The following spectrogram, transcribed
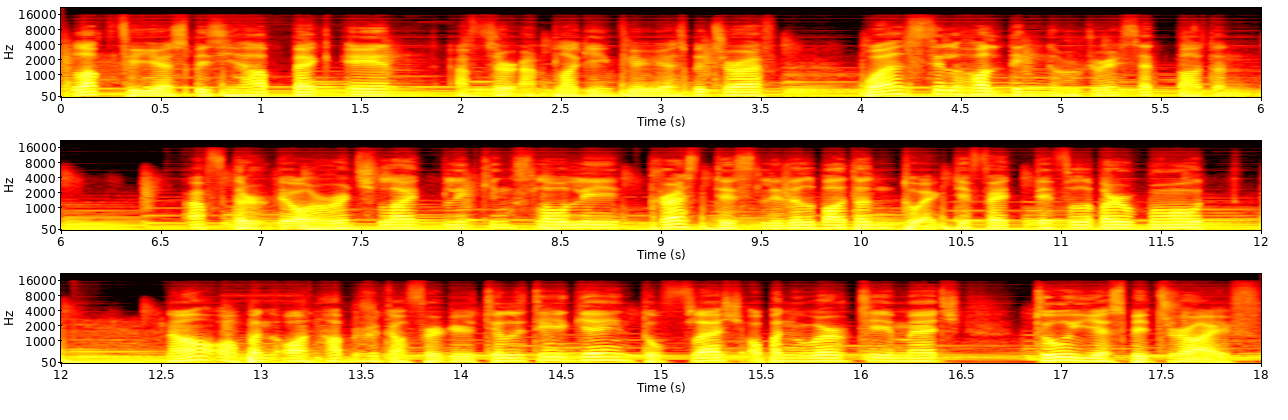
Plug the USB-C hub back in after unplugging the USB drive while still holding the reset button. After the orange light blinking slowly, press this little button to activate developer mode. Now open OnHub Recovery utility again to flash OpenWRT image to USB drive.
